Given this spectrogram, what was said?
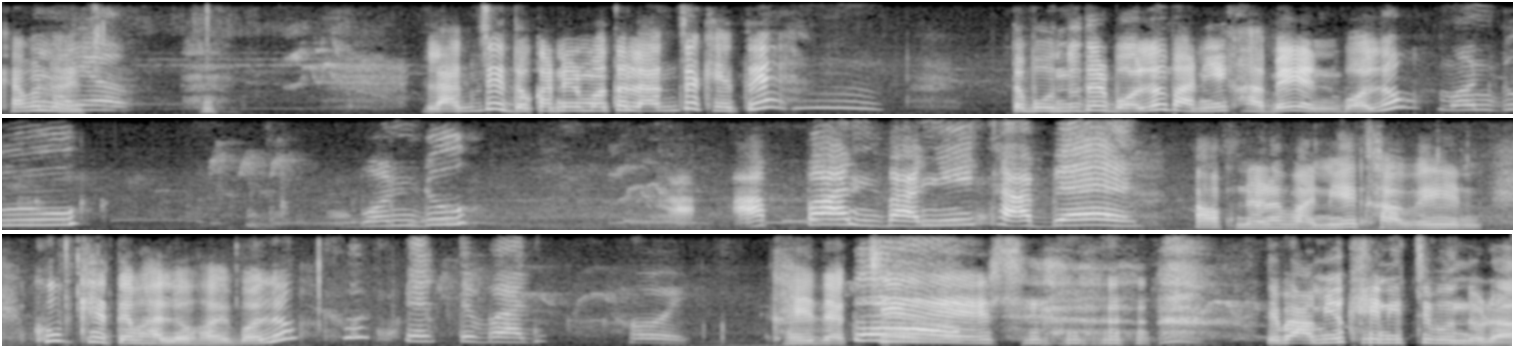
কেমন হয়েছে? লাগছে? দোকানের মতো লাগছে খেতে? তো বন্ধুদের বলো বানিয়ে খাবেন বলো। বন্ধু বন্ধু আপন বানিয়ে খাবেন। আপনারা বানিয়ে খাবেন। খুব খেতে ভালো হয় বলো। খুব ভালো হয়। খেয়ে দেখছিস? এবার আমিও খেয়ে নিচ্ছি বন্ধুরা।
